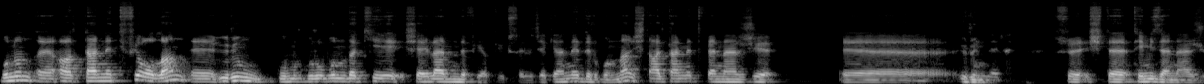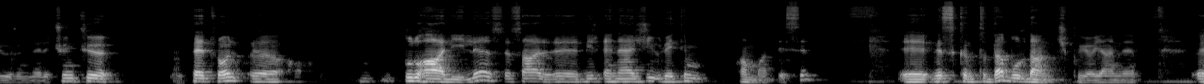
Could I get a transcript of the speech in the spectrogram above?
bunun e, alternatifi olan e, ürün gru- grubundaki şeylerin de fiyatı yükselecek. Yani nedir bunlar? İşte alternatif enerji e, ürünleri, işte temiz enerji ürünleri. Çünkü petrol e, bu haliyle e, bir enerji üretim ham maddesi E, ve sıkıntı da buradan çıkıyor. Yani e,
